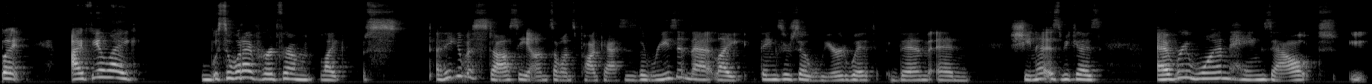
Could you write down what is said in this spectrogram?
But I feel like so what I've heard from like I think it was Stassi on someone's podcast is the reason that like things are so weird with them and Scheana is because everyone hangs out y-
